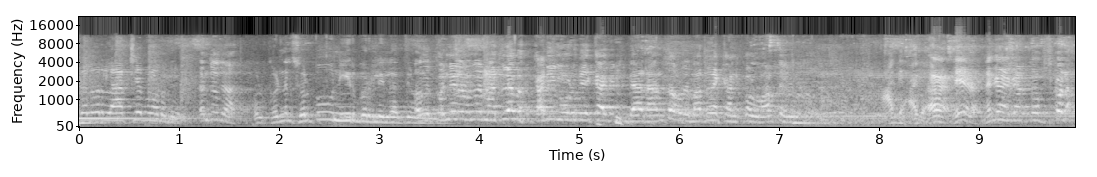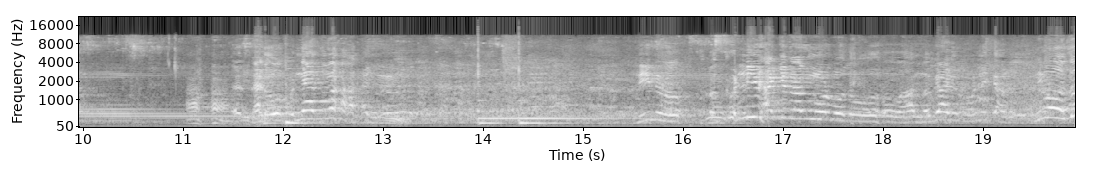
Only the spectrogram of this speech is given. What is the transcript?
ಕೆಲವರೆಲ್ಲ ಆಕ್ಷೇಪ ಮಾಡೋದು. ಎಂತದ? ಅವ್ಳು ಕಣ್ಣಲ್ಲಿ ಸ್ವಲ್ಪವೂ ನೀರು ಬರಲಿಲ್ಲ ಅಂತ ಅದು ಹೇಳಿ ಕಣ್ಣೀರು ಅಂದ್ರೆ ಮೊದಲೇ ಕಡಿಮೆ ನೋಡ್ಬೇಕಾಗಿತ್ತು ಬೇಡ ಅಂತ ಅವ್ರು ಮೊದಲೇ ಕಣ್ಕೊಳ್ಳುವ ಅಂತ ಹೇಳುದು. ಹಾಗೆ ಹಾಗೆ. ಹಾ, ಹೇಳ ನಗ ಹಾಗೆ ನಡು ಪುಣ್ಯಾತ್ಮ. ನೀನು ಕಣ್ಣೀರು ಹಾಕಿದ್ರೆ ನೋಡ್ಬೋದು. ಆ ನಗಾಡಿ ನೋಡ್ಲಿಕ್ಕೆ ಆಗುತ್ತೆ ನೀವು ಅದು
